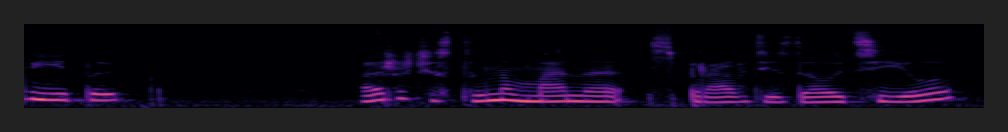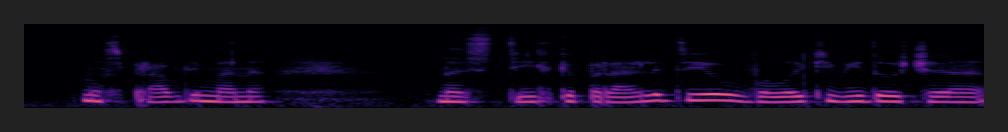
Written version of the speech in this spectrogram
Привітик! Перша частина в мене справді залетіла. Насправді в мене настільки переглядів великі відео ще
